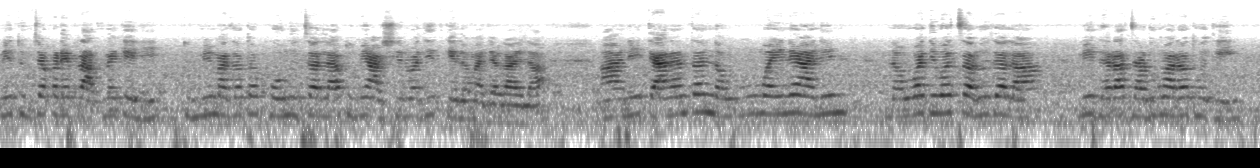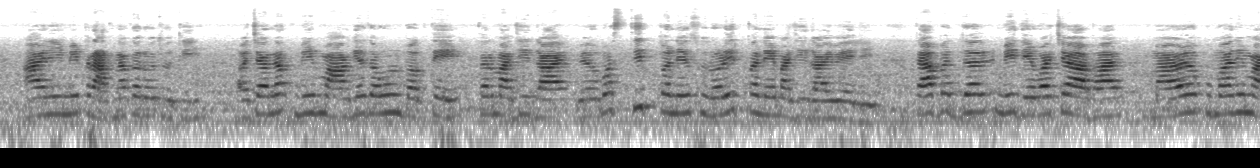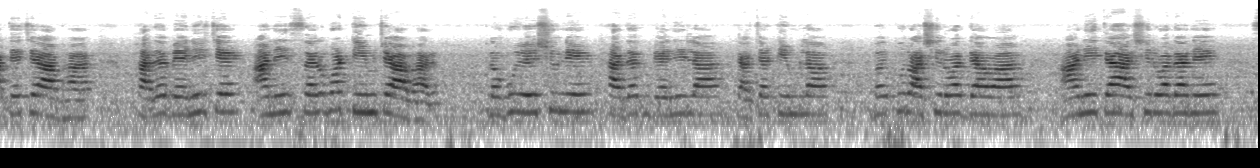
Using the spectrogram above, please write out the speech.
मी तुमच्याकडे प्रार्थना केली. तुम्ही माझा तो फोन उचलला तुम्ही आशीर्वादित केलं माझ्या गायला. आणि त्यानंतर नऊ महिने आणि नववा दिवस चालू झाला. मी घरात झाडू मारत होती आणि मी प्रार्थना करत होती. अचानक मी मागे जाऊन बघते तर माझी गाय व्यवस्थितपणे सुरळीतपणे माझी गाय वेली त्याबद्दल मी देवाचे आभार माळ कुमारी मातेचे आभार फादर बेनीचे आणि सर्व टीमचे आभार प्रभू येशूने फादर बेनीला त्याच्या टीमला भरपूर आशीर्वाद द्यावा आणि त्या आशीर्वादाने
